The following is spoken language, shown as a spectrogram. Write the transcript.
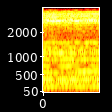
love.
